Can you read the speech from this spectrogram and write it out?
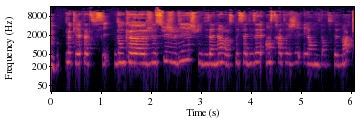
Ok, pas de souci. Donc, euh, je suis Julie, je suis designer spécialisée en stratégie et en identité de marque.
